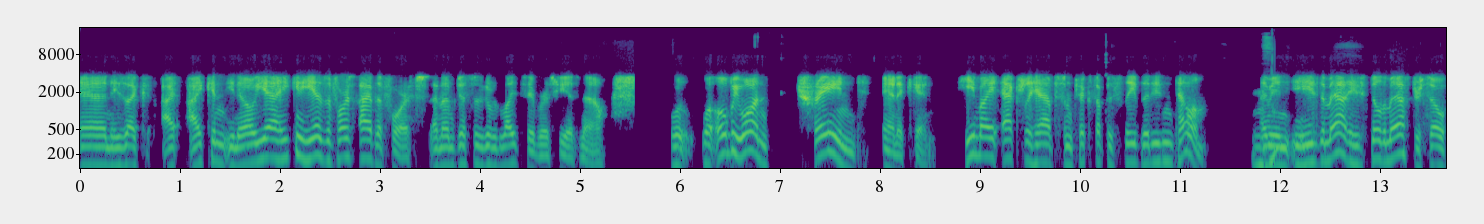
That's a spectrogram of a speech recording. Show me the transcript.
and he's like, I, I can, you know, yeah, he can. He has the Force. I have the Force, and I'm just as good with lightsaber as he is now. Well, well, Obi Wan trained Anakin. He might actually have some tricks up his sleeve that he didn't tell him. I Mhm. mean, he's the ma- he's still the master. So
